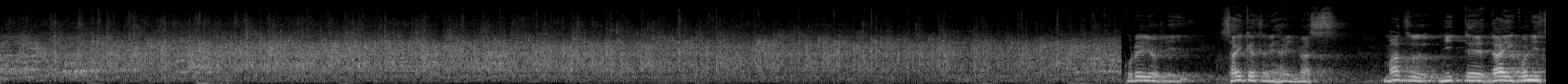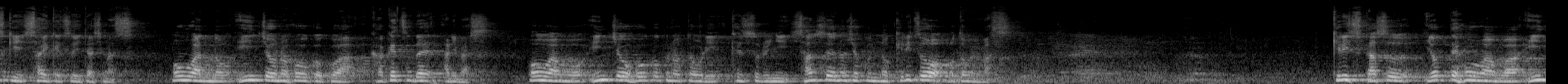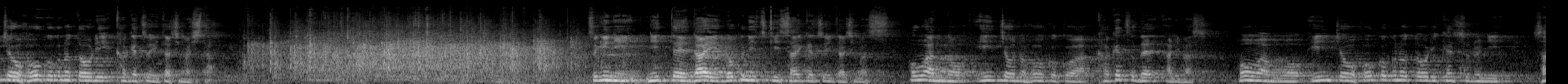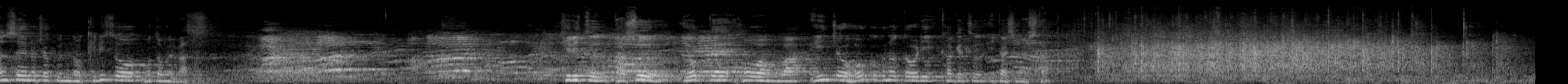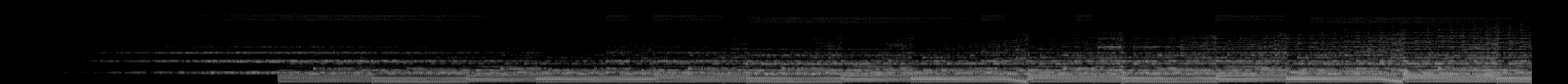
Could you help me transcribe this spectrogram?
これより採決に入ります。まず日程第5につき採決いたします。本案の委員長の報告は可決であります。本案を委員長報告のとおり決するに賛成の諸君の起立を求めます。起立多数、よって本案は委員長報告のとおり可決いたしました。次に日程第6につき採決いたします。本案の委員長の報告は可決であります。本案を委員長報告の通り決するに、賛成の諸君の起立を求めます。起立多数、よって法案は委員長報告の通り可決いたしました。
